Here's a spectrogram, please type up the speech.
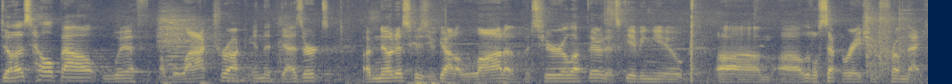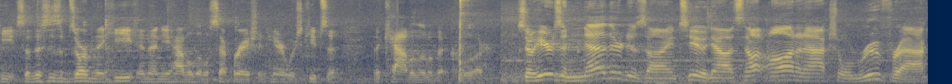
does help out with a black truck in the desert. I've noticed because you've got a lot of material up there that's giving you um, a little separation from that heat. So this is absorbing the heat and then you have a little separation here which keeps the, the cab a little bit cooler. So here's another design too. Now it's not on an actual roof rack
